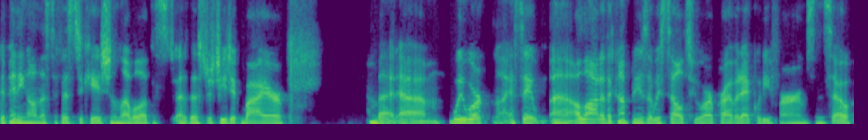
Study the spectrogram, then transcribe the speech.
depending on the sophistication level of the, of the strategic buyer. But um, we work, I say, uh, a lot of the companies that we sell to are private equity firms, and so,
